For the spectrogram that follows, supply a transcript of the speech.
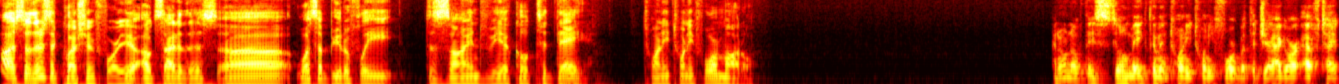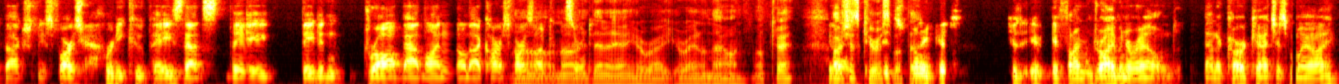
Oh, so there's a question for you outside of this. Uh, what's a beautifully designed vehicle today, 2024 model? I don't know if they still make them in 2024, but the Jaguar F-Type actually, as far as pretty coupes, that's they they didn't draw a bad line on that car as far as I'm No, no, concerned. yeah, you're right. You're right on that one. Okay. You I was know, just curious it's about funny that. because if, if I'm driving around and a car catches my eye,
